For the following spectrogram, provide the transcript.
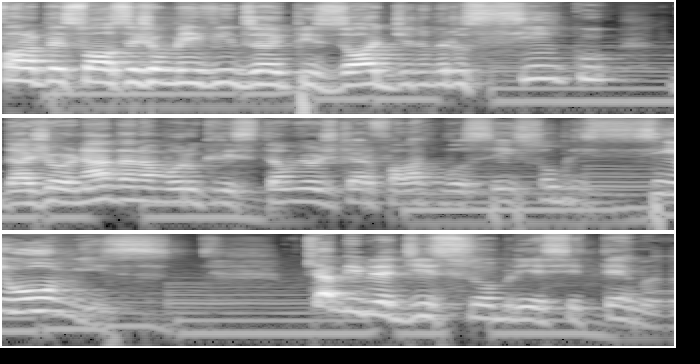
Fala pessoal, sejam bem-vindos ao episódio número 5 da Jornada Namoro Cristão e hoje quero falar com vocês sobre ciúmes. O que a Bíblia diz sobre esse tema?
